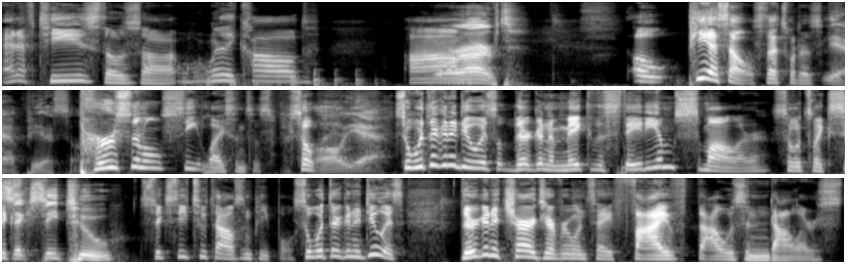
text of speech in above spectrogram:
NFTs. Those uh, what are they called? More Um, art. Oh, PSLs. That's what it is. Yeah, PSL. Personal seat licenses. So Oh yeah, so what they're going to do is they're going to make the stadium smaller, so it's like six, sixty-two. 62,000 people. So what they're going to do is they're going to charge everyone say $5,000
